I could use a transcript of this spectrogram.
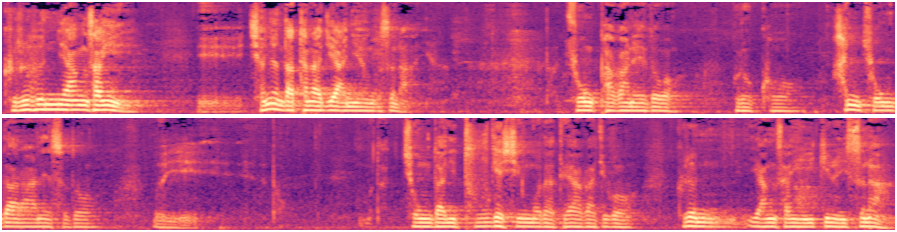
그러한 양상이 전혀 나타나지 아니한 것은 아니야. 종파 간에도 그렇고 한 종단 안에서도 종단이 두 개씩 뭐다 되어 가지고 그런 양상이 있기는 있으나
